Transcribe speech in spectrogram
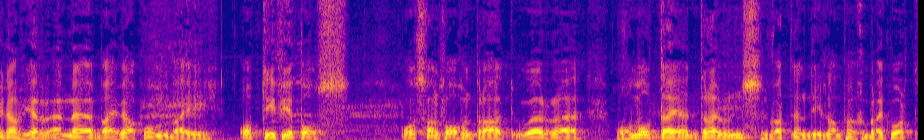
goeiedag weer en uh, baie welkom by Op TV Pos. Ons gaan vanoggend praat oor uh, hommeltuie, drones wat in die landbou gebruik word.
